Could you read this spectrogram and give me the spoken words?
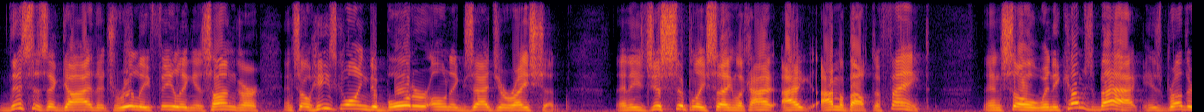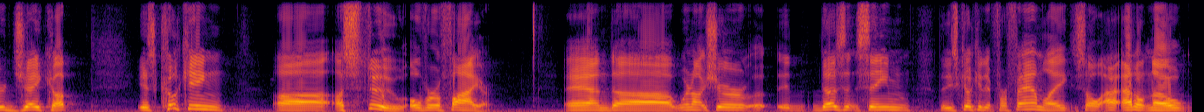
This is a guy that's really feeling his hunger, and so he's going to border on exaggeration. And he's just simply saying, Look, I, I, I'm about to faint. And so when he comes back, his brother Jacob is cooking uh, a stew over a fire. And uh, we're not sure, it doesn't seem that he's cooking it for family, so I, I don't know,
